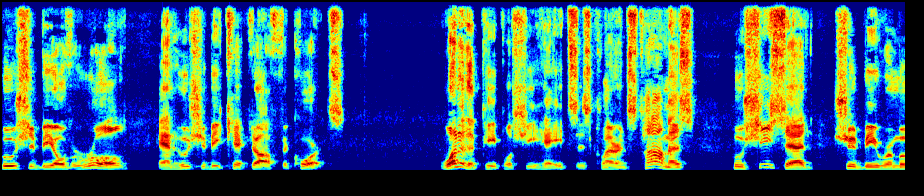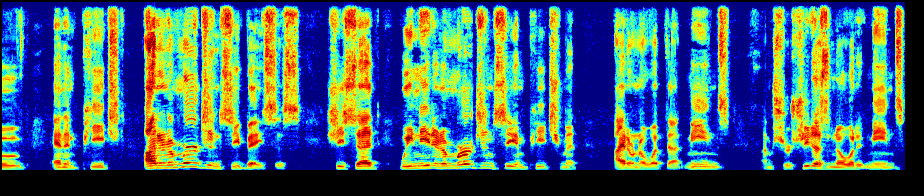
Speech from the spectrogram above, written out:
who should be overruled and who should be kicked off the courts. One of the people she hates is Clarence Thomas, who she said should be removed and impeached on an emergency basis. She said, We need an emergency impeachment. I don't know what that means. I'm sure she doesn't know what it means.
